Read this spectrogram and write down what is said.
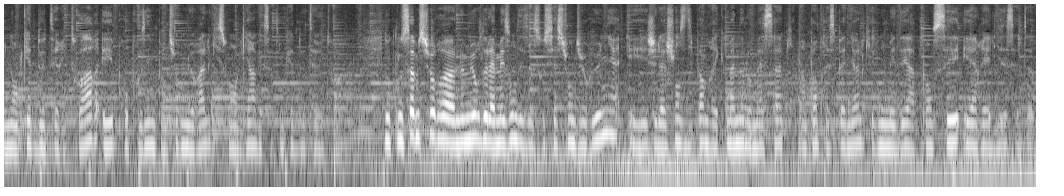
une, enquête de territoire et proposer une peinture murale qui soit en lien avec cette enquête de territoire. Donc nous sommes sur euh, le mur de la maison des associations d'Urugne et j'ai la chance d'y peindre avec Manolo Massa, qui est un peintre espagnol qui est venu m'aider à penser et à réaliser cette œuvre.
